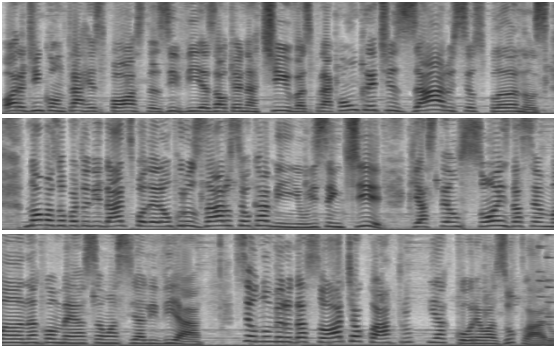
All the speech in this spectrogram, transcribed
Hora de encontrar respostas e vias alternativas para concretizar os seus planos. Novas oportunidades poderão cruzar o seu caminho e sentir que as tensões da semana começam a se aliviar. Seu número da sorte é o 4 e a cor é o azul claro.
